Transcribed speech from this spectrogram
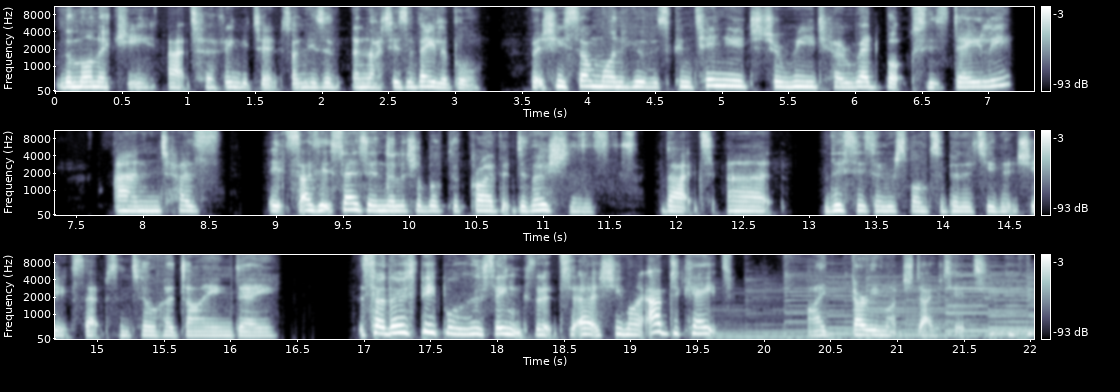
the monarchy at her fingertips and is and that is available. But she's someone who has continued to read her red boxes daily and has it's as it says in the little book of private devotions that uh, this is a responsibility that she accepts until her dying day. So those people who think that uh, she might abdicate, I very much doubt it.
